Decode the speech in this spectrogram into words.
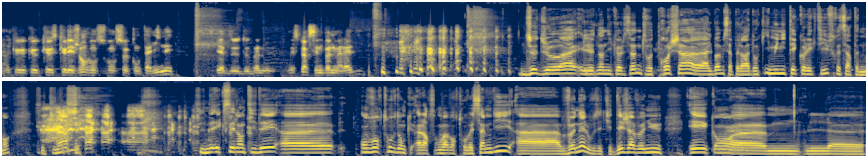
hein, que, que, que, que les gens vont, vont se contaminer. Il y a de, de bonnes, on espère que c'est une bonne maladie. Jojoa et Lieutenant Nicholson, votre prochain euh, album s'appellera donc Immunité collective, très certainement. C'est une, excellente idée. Euh, on vous retrouve donc, alors on va vous retrouver samedi à Venelle, où vous étiez déjà venu, et quand euh, le,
